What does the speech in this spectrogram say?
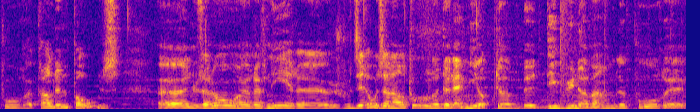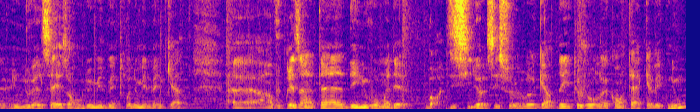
pour prendre une pause euh, nous allons euh, revenir, euh, je vous dirais, aux alentours de la mi-octobre, début novembre, pour une nouvelle saison 2023-2024, en vous présentant des nouveaux modèles. Bon, d'ici là, c'est sûr, gardez toujours le contact avec nous.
